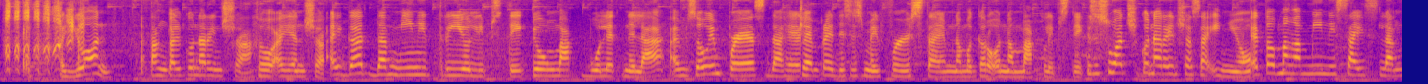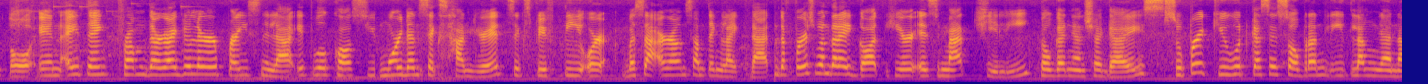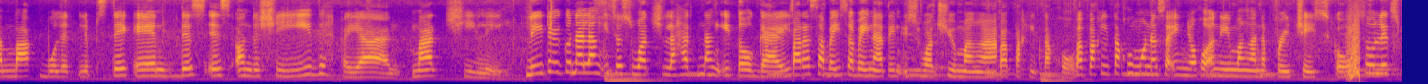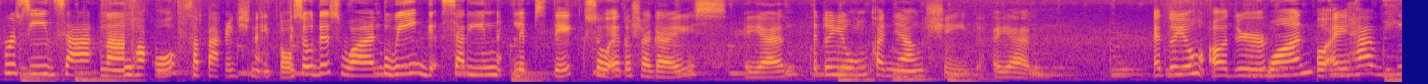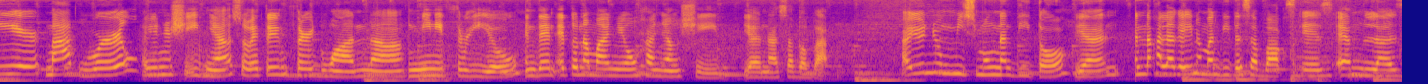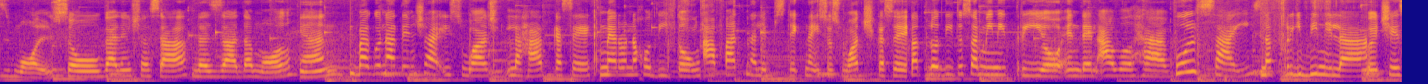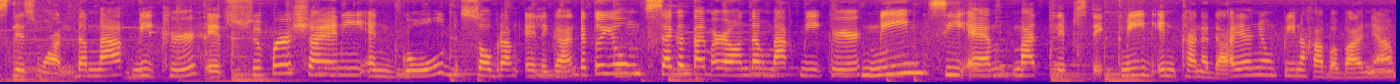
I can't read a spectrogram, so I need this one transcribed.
Ayun. Tanggal ko na rin siya. So, ayan siya. I got the mini trio lipstick, yung MAC bullet nila. I'm so impressed dahil, syempre, this is my first time na magkaroon ng MAC lipstick. Kasi swatch ko na rin siya sa inyo. Ito, mga mini size lang to. And I think, from the regular price nila, it will cost you more than 600, 650, or basta around something like that. The first one that I got here is matte chili. So, ganyan siya, guys. Super cute kasi sobrang liit lang niya na MAC bullet lipstick. And this is on the shade Ayan, matte chili. Later ko na lang isaswatch lahat ng ito, guys, para sabay-sabay natin iswatch yung mga papakita ko. Papakita ko muna sa inyo kung ano yung mga na-purchase ko. So, let's proceed sa nakuha ko sa package na ito. So, this one, Twig Satin Lipstick. So, ito siya, guys. Ayan. Ito yung kanyang shade. Ayan. Ito yung other one. So, I have here Matte Whirl. Ayun yung shade niya. So, ito yung third one na mini trio. And then, ito naman yung kanyang shade. Yan, nasa baba. Ayun yung mismong nandito. Yan. Ang nakalagay naman dito sa box is MLaz Mall. So, galing siya sa Lazada Mall. Yan. Bago natin siya iswatch lahat kasi meron ako ditong apat na lipstick na isuswatch kasi tatlo dito sa mini trio and then I will have full size na freebie nila which is this one. The MAC Maker. It's super shiny and gold. Sobrang elegant. Ito yung second time around ng MAC Maker Main CM Matte Lipstick lipstick. Made in Canada. Ayan yung pinakababa niya.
